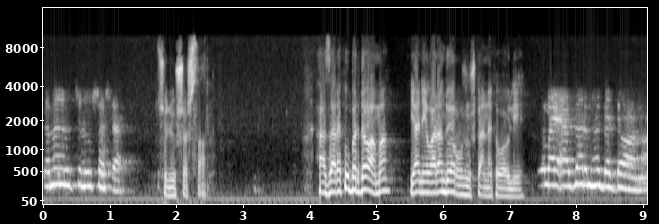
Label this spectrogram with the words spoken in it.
تەمەنم چل و شەشە. چل و شەش ساڵ. ئازارەکە و بەردەوامە؟ یان ئێواران دوای ڕۆژوو شکانەکە واو لێ. وەڵای ئازارم هەر بەردەوامە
